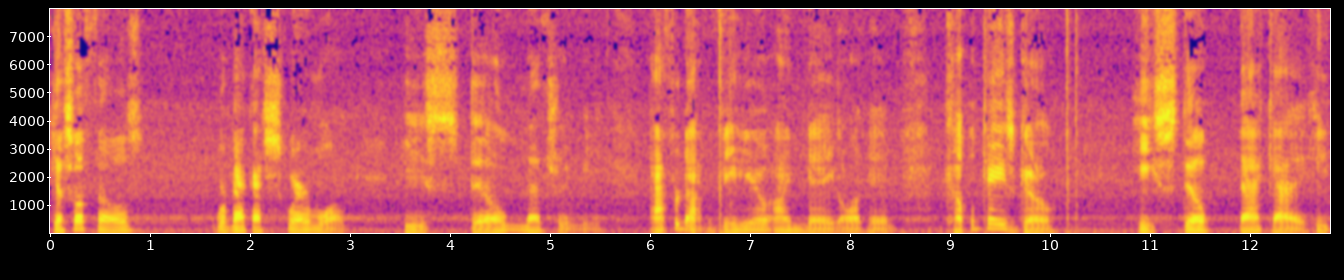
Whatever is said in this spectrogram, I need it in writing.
guess what, fellas? We're back at square one. He's still mentioning me. After that video I made on him a couple days ago, he's still back at it. He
